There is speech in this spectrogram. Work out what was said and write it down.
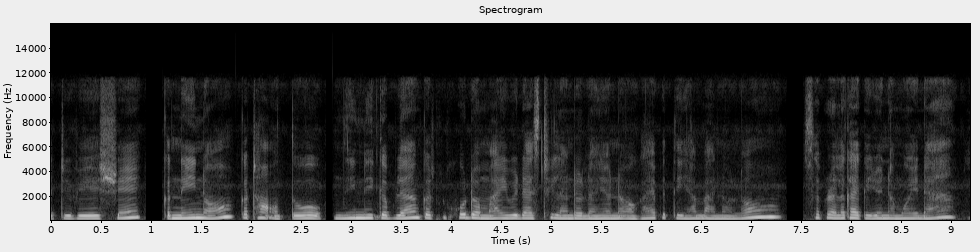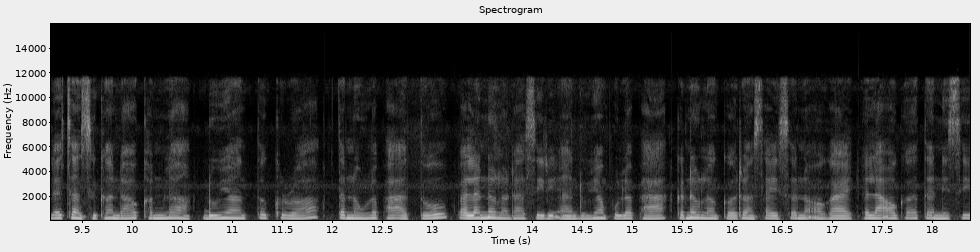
activation ကနီနော်ကထောင်အတုနီနီကပလန်ကခိုဒမိုင်ဝိဒါစတီလန်ဒလန်ယောနော်ဂိုင်ပတိယမနော်လော စပရလခိုက်ကရွနမွေဒါလက်ချန်စခန်ဒါခမလာဒူယန်တခရတနုံလဖာအတုပလနုလဒါစီရီအန်ဒူယန်ဖူလဖာကနုလန်ကောထန်ဆိုင်ဆနအဂိုင်လလာအောက်ကတနိစီ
